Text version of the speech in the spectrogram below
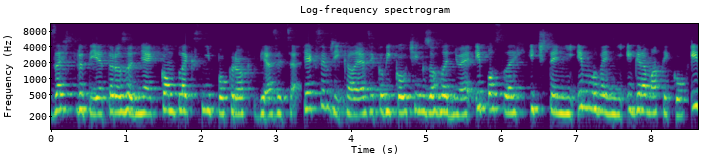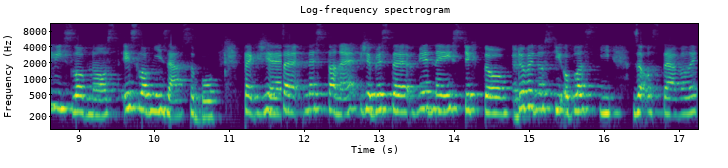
Za čtvrtý je to rozhodně komplexní pokrok v jazyce. Jak jsem říkala, jazykový coaching zohledňuje i poslech, i čtení, i mluvení, i gramatiku, i výslovnost, i slovní zásobu. Takže se nestane, že byste v jedné z těchto dovedností oblastí zaostávali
